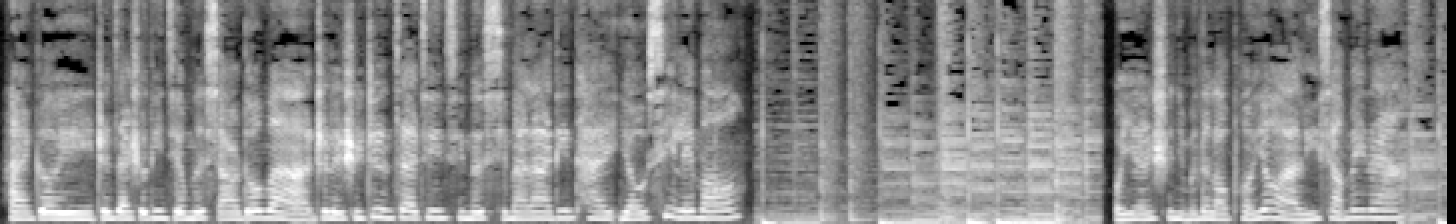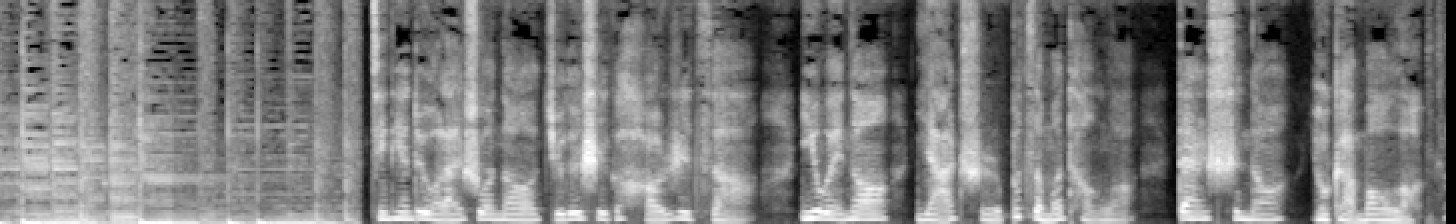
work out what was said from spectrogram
嗨，各位正在收听节目的小耳朵们，这里是正在进行的喜马拉雅电台游戏联盟。我依然是你们的老朋友啊，李小妹呢。今天对我来说呢，绝对是一个好日子啊，因为呢，牙齿不怎么疼了，但是呢，又感冒了。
